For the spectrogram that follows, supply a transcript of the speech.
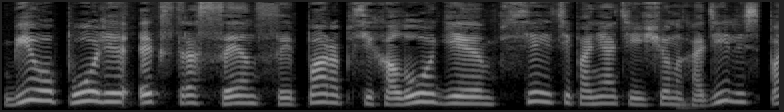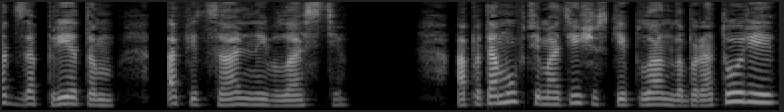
Биополе, экстрасенсы, парапсихология — все эти понятия еще находились под запретом официальной власти. А потому в тематический план лаборатории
